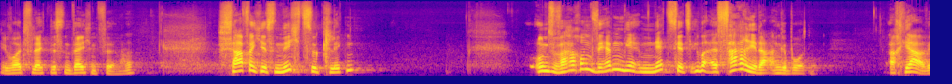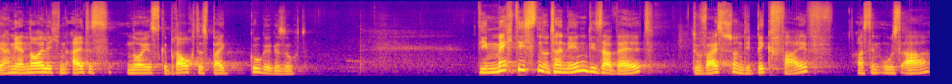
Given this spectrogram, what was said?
Ihr wollt vielleicht wissen, welchen Film. Ne? Schaffe ich es nicht zu klicken? Und warum werden mir im Netz jetzt überall Fahrräder angeboten? Ach ja, wir haben ja neulich ein altes, neues, gebrauchtes bei Google gesucht. Die mächtigsten Unternehmen dieser Welt, du weißt schon, die Big Five aus den USA,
